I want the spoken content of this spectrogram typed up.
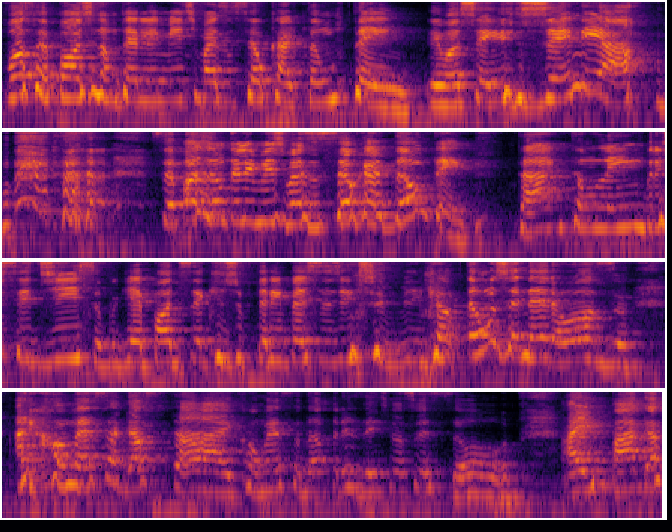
Você pode não ter limite, mas o seu cartão tem. Eu achei genial. Você pode não ter limite, mas o seu cartão tem tá? Então lembre-se disso, porque pode ser que Júpiter em peixe a gente fica tão generoso, aí começa a gastar, aí começa a dar presente para as pessoas, aí paga a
